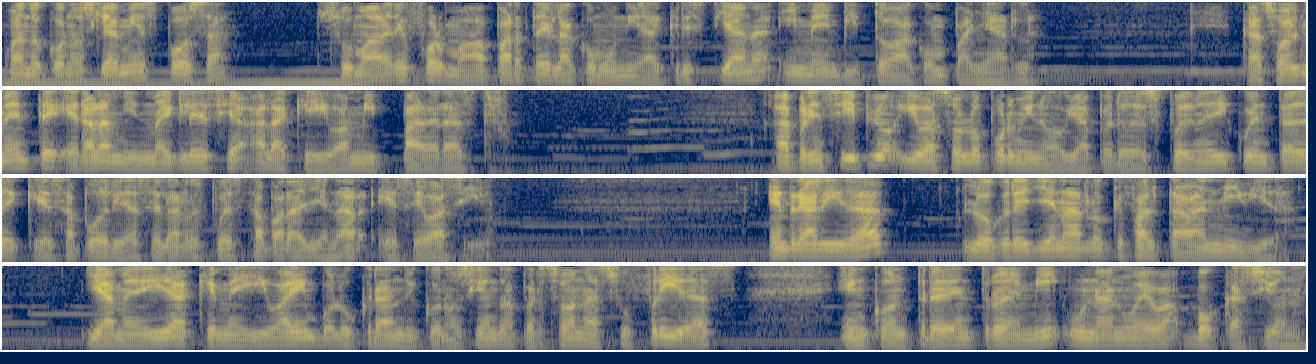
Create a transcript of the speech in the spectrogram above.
Cuando conocí a mi esposa, su madre formaba parte de la comunidad cristiana y me invitó a acompañarla. Casualmente era la misma iglesia a la que iba mi padrastro. Al principio iba solo por mi novia, pero después me di cuenta de que esa podría ser la respuesta para llenar ese vacío. En realidad, logré llenar lo que faltaba en mi vida y a medida que me iba involucrando y conociendo a personas sufridas, encontré dentro de mí una nueva vocación.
